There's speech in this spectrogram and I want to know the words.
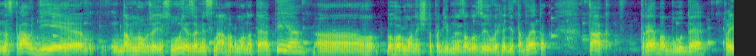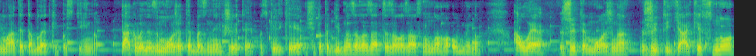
Насправді давно вже існує замісна гормонотерапія, е, го- гормони щитоподібної залози у вигляді таблеток. Так, треба буде приймати таблетки постійно. Так, ви не зможете без них жити, оскільки щитоподібна залоза це залоза основного обміну. Але жити можна, жити якісно,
